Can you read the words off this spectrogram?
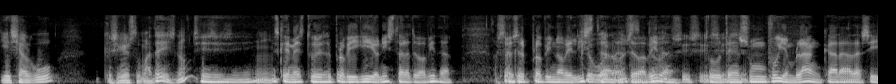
i això algú que sigues tu mateix, no? Sí, sí, sí. Mm. És que a més tu eres el propi guionista de la teva vida. Tu eres el propi novel·lista bueno de la teva vida. sí, sí, tu sí, tens sí. un full en blanc, ara d'ací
